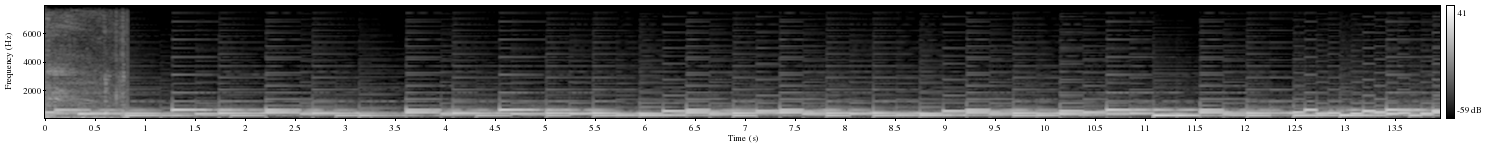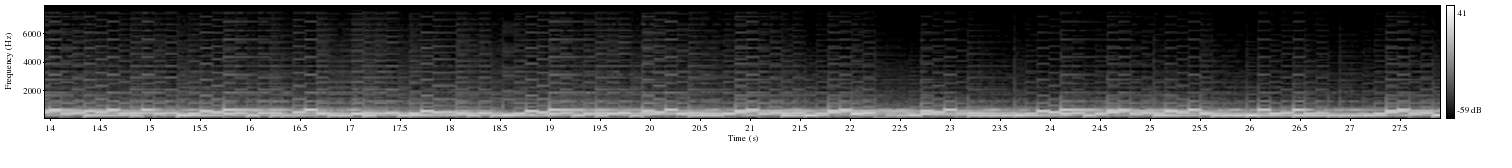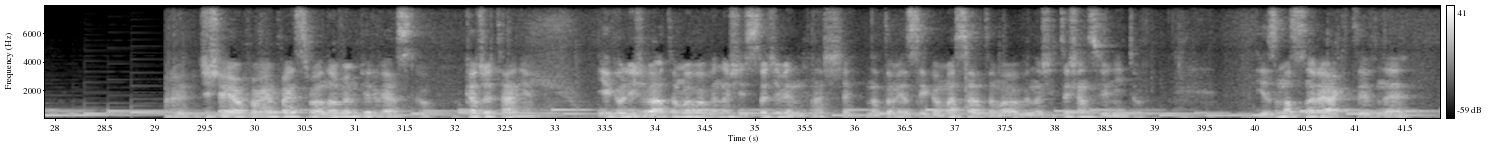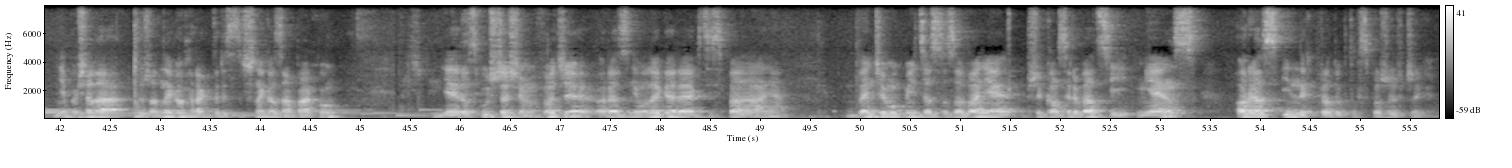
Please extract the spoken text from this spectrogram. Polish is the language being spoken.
Dzisiaj opowiem Państwu o nowym pierwiastku kadżetanie. Jego liczba atomowa wynosi 119, natomiast jego masa atomowa wynosi 1000 unitów. Jest mocno reaktywny, nie posiada żadnego charakterystycznego zapachu, nie rozpuszcza się w wodzie oraz nie ulega reakcji spalania. Będzie mógł mieć zastosowanie przy konserwacji mięs oraz innych produktów spożywczych.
